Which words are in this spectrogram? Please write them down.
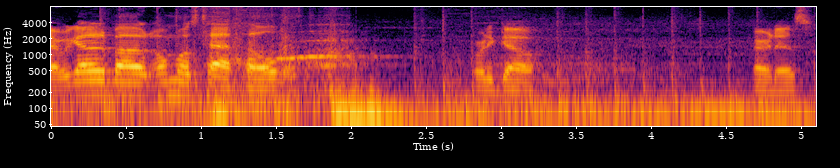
Alright, we got it about almost half health. Where'd it go? There it is.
